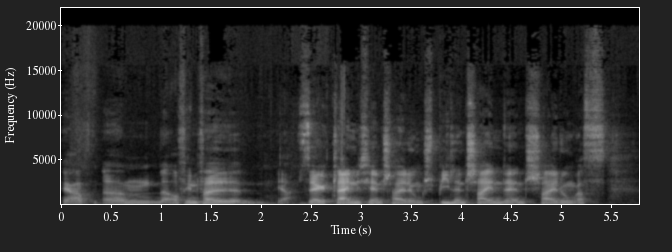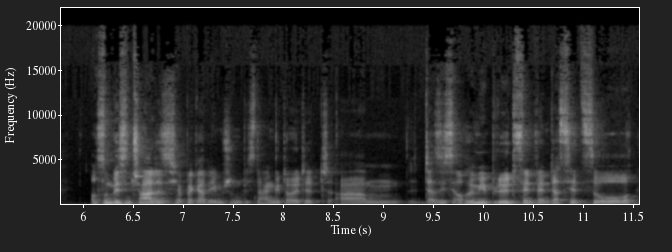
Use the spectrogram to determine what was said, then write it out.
Ja, ähm, auf jeden Fall ja, sehr kleinliche Entscheidung, spielentscheidende Entscheidung, was auch so ein bisschen schade ist, ich habe ja gerade eben schon ein bisschen angedeutet, ähm, dass ich es auch irgendwie blöd fände, wenn das jetzt so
